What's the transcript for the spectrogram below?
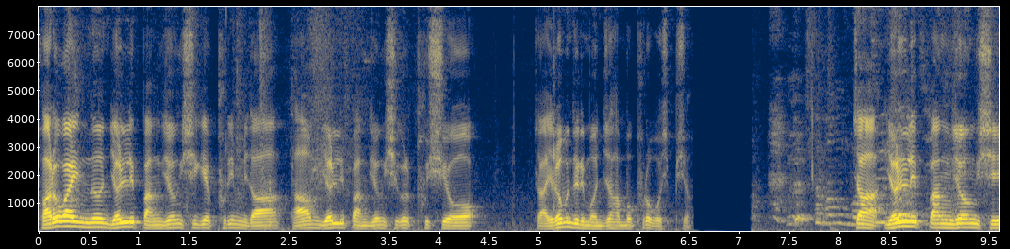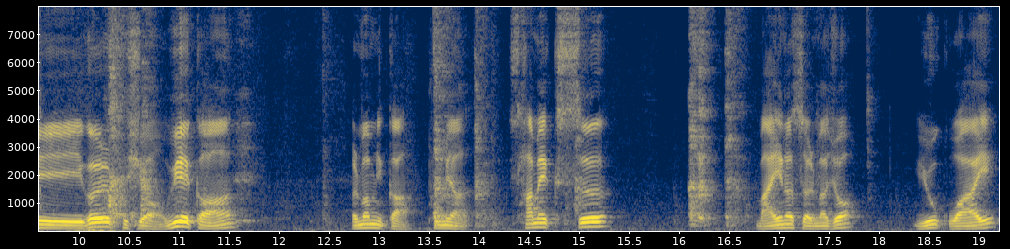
괄호가 있는 연립 방정식의 풀입니다. 다음 연립 방정식을 푸시오. 자, 여러분들이 먼저 한번 풀어 보십시오. 자, 연립 방정식을 푸시오. 위에 건 얼마입니까? 풀면 3x 마이너스 얼마죠? 6y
